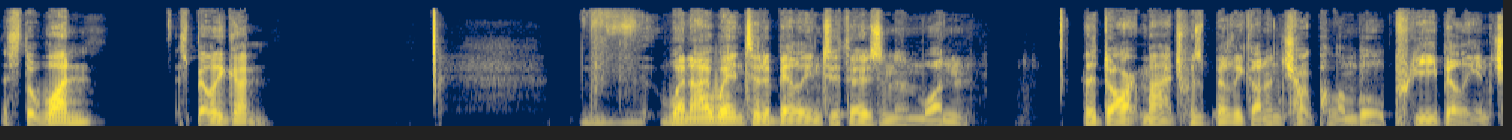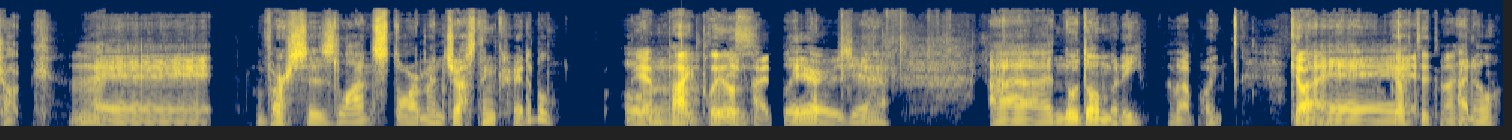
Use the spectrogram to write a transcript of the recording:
it's the one. It's Billy Gunn. when I went to Rebellion 2001, the dark match was Billy Gunn and Chuck Palumbo, pre Billy and Chuck, Mm. uh, versus Lance Storm and Justin Credible. The Impact the players. Impact players, yeah. Uh, no Dawn Marie at that point. Gun. But, uh, Gutted, man. I know.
